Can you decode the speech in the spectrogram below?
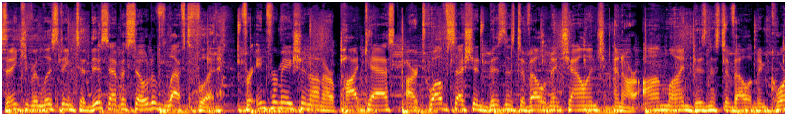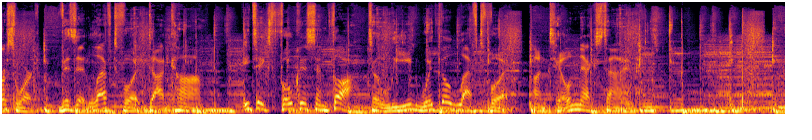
Thank you for listening to this episode of Left Foot. For information on our podcast, our 12 session business development challenge, and our online business development coursework, visit leftfoot.com. It takes focus and thought to lead with the left foot. Until next time.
